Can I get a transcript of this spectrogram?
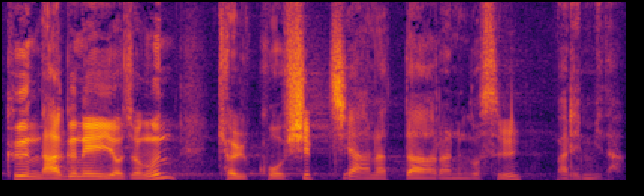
그 나그네의 여정은 결코 쉽지 않았다라는 것을 말입니다.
